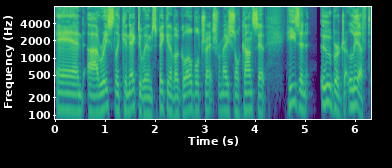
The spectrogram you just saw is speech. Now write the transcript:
And I recently connected with him. Speaking of a global transformational concept, he's an Uber, Lyft,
